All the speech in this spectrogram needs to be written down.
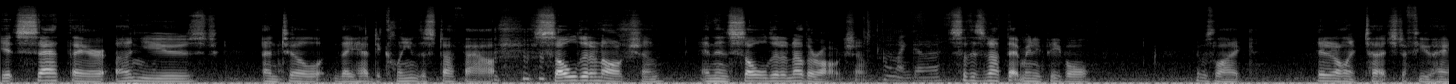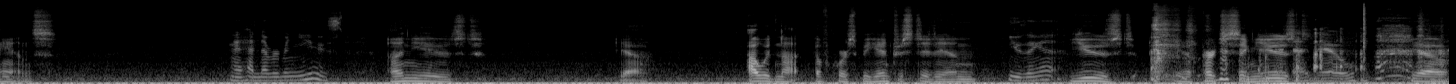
It sat there unused until they had to clean the stuff out, sold at an auction, and then sold at another auction. Oh my goodness. So there's not that many people. It was like it had only touched a few hands, And it had never been used. unused. Yeah. I would not, of course, be interested in Using it. used, you know, purchasing used. know. You know,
